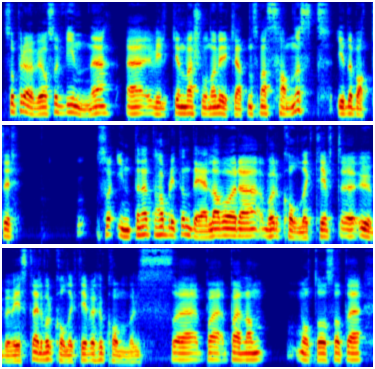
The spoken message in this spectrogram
så prøver vi også å vinne eh, hvilken versjon av virkeligheten som er sannest i debatter. Så internett har blitt en del av vår, eh, vår kollektivt uh, ubevisste, eller vår kollektive hukommelse på, på, en eller annen måte også at uh,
